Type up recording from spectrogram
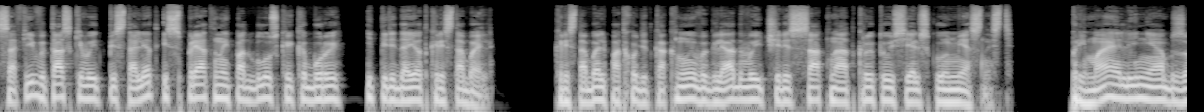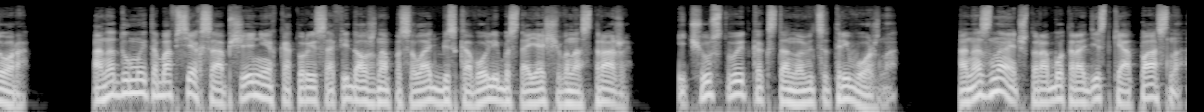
Софи вытаскивает пистолет из спрятанной под блузкой кобуры и передает Кристабель. Кристабель подходит к окну и выглядывает через сад на открытую сельскую местность. Прямая линия обзора. Она думает обо всех сообщениях, которые Софи должна посылать без кого-либо стоящего на страже, и чувствует, как становится тревожно. Она знает, что работа радистки опасна,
